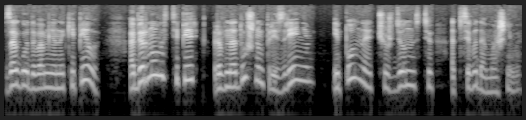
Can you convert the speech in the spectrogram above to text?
за годы во мне накипело, обернулось теперь равнодушным презрением и полной отчужденностью от всего домашнего.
